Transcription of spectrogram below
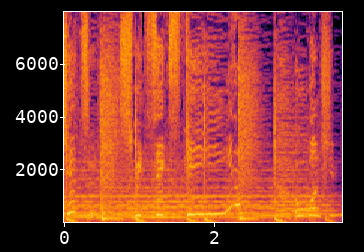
Jetson, Sweet 16. Won't you?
